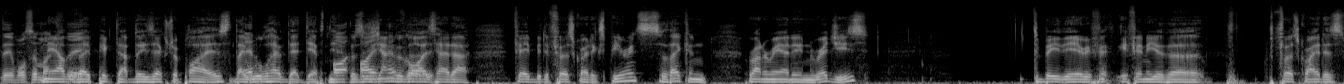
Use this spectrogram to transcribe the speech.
There wasn't much now that there. they picked up these extra players, they And will have that depth now because these younger guys heard- had a fair bit of first grade experience, so they can run around in Reggie's to be there if if any of the first graders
